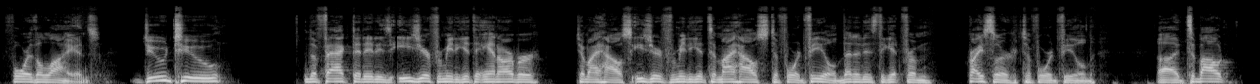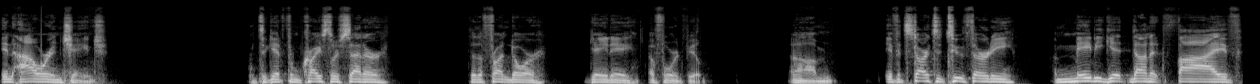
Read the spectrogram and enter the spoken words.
for the Lions. Due to the fact that it is easier for me to get to Ann Arbor to my house, easier for me to get to my house to Ford Field than it is to get from Crisler to Ford Field. Uh, it's about an hour and change to get from Crisler Center to the front door, gate A of Ford Field. Um, if it starts at 2.30, maybe get done at 5.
